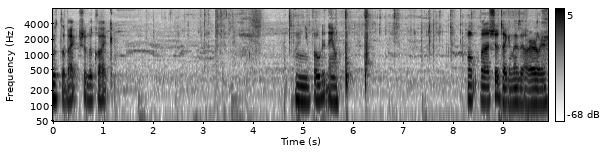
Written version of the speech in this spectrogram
What the back should look like. And then you fold it down. Oh, but I should have taken those out earlier.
